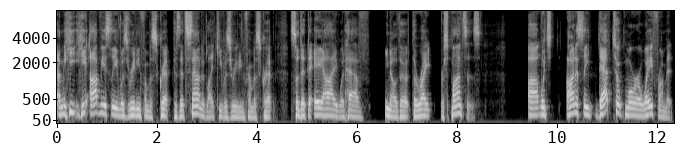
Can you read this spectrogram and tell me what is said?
I mean he he obviously was reading from a script because it sounded like he was reading from a script so that the AI would have you know the the right responses, um, which honestly that took more away from it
